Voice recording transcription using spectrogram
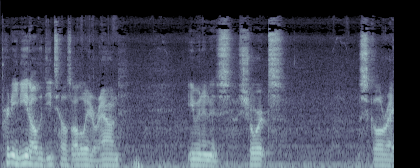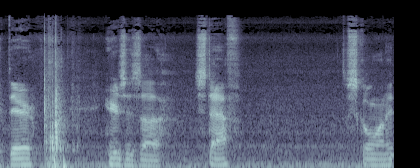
Pretty neat all the details all the way around. Even in his shorts. The skull right there. Here's his uh, staff. The skull on it.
